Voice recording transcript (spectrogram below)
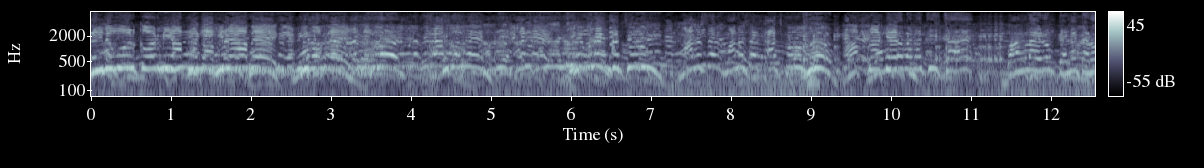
তৃণমূল কর্মী আপনাকে বলবেন মানুষের মানুষের কাজ করুন। আপনাকে ব্যানার্জি চায় বাংলা এরকম ট্যালেন্ট আরও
